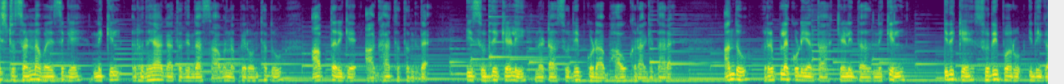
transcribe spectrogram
ಇಷ್ಟು ಸಣ್ಣ ವಯಸ್ಸಿಗೆ ನಿಖಿಲ್ ಹೃದಯಾಘಾತದಿಂದ ಸಾವನ್ನಪ್ಪಿರುವಂಥದ್ದು ಆಪ್ತರಿಗೆ ಆಘಾತ ತಂದಿದೆ. ಈ ಸುದ್ದಿ ಕೇಳಿ ನಟ ಸುದೀಪ್ ಕೂಡ ಭಾವುಕರಾಗಿದ್ದಾರೆ. ಅಂದು ರಿಪ್ಲೈ ಕೊಡಿ ಅಂತ ಕೇಳಿದ್ದ ನಿಖಿಲ್, ಇದಕ್ಕೆ ಸುದೀಪ್ ಅವರು ಇದೀಗ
